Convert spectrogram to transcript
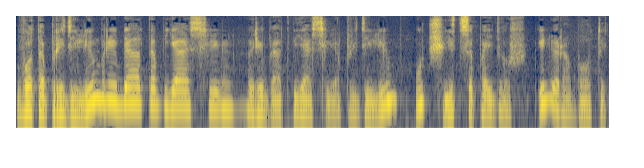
Вот определим, ребята, в ясли, ребят в ясли определим, учиться пойдешь или работать.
